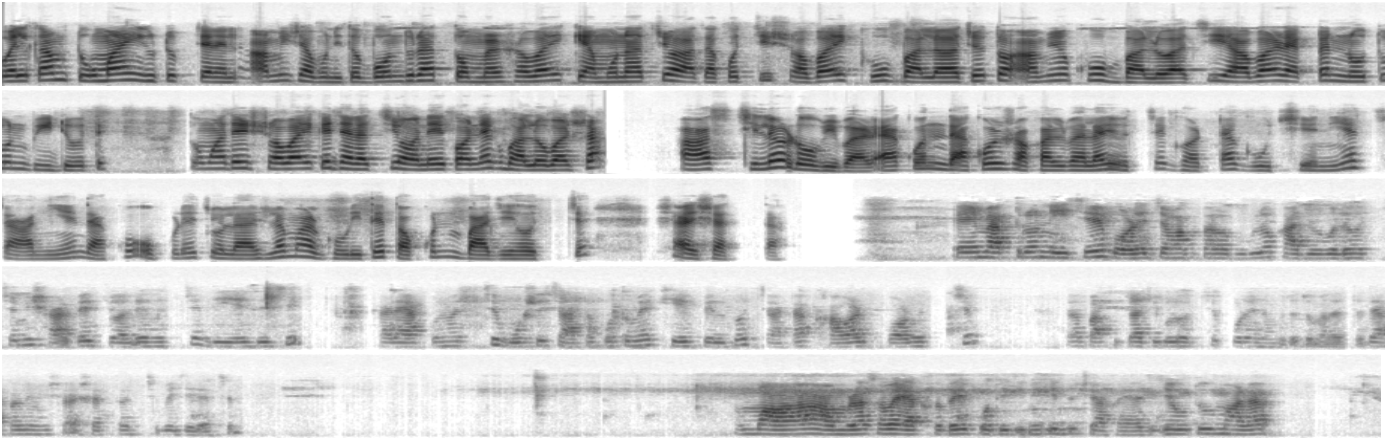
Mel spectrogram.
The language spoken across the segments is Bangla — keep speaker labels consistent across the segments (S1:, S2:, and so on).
S1: Welcome to my YouTube channel, আমি শ্রাবণী। তো বন্ধুরা, তোমরা সবাই কেমন আছো? আশা করছি সবাই খুব ভালো আছো। তো আমিও খুব ভালো আছি। আবার একটা নতুন ভিডিওতে তোমাদের সবাইকে জানাচ্ছি অনেক অনেক ভালোবাসা। আজ ছিল রবিবার। এখন দেখো, সকালবেলায় হচ্ছে ঘরটা গুছিয়ে নিয়ে, চা নিয়ে দেখো, ওপরে চলে আসলাম আর ঘড়িতে তখন বাজে হচ্ছে সাড়ে সাতটা। এই মাত্র নিচে বরের জামা কাপড়গুলো কাজু বলে হচ্ছে আমি সার্ফের জলে হচ্ছে দিয়ে এসেছি। আর এখন হচ্ছে বসে চাটা প্রথমে খেয়ে ফেলব। চাটা খাওয়ার পর হচ্ছে বাকি কাজগুলো হচ্ছে করে নেব। তো তোমাদের তো দেখালে আমি সাড়ে সাতটা হচ্ছে বেজে গেছে। মা, আমরা সবাই একসাথেই প্রতিদিনই কিন্তু চা খাই। আজ যেহেতু মারা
